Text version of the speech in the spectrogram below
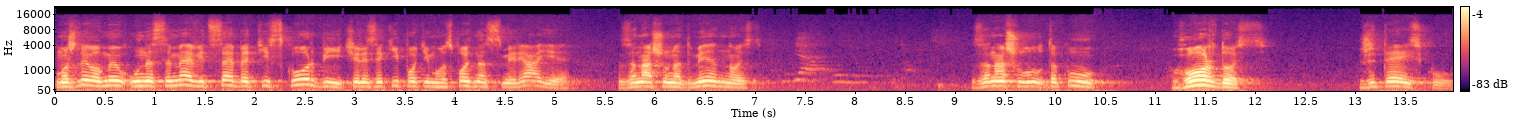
можливо, ми унесемо від себе ті скорбі, через які потім Господь нас смиряє за нашу надмінність, за нашу таку гордость житейську.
